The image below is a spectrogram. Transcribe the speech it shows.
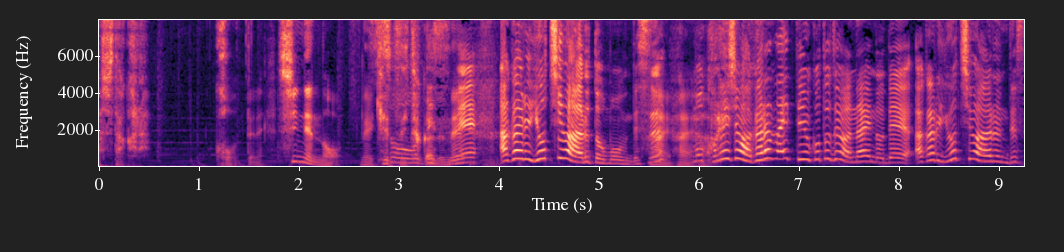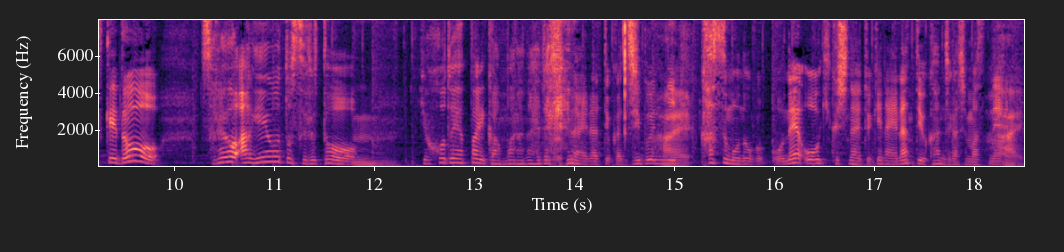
明日から。こうってね。新年の、ね、決意とかでね。す上がる余地はあると思うんです、はいはいはい。もうこれ以上上がらないっていうことではないので上がる余地はあるんですけどそれを上げようとすると、うん、よほどやっぱり頑張らないといけないなっていうか自分にはい。課すものをね大きくしないといけないなっていう感じがしますね。はい。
